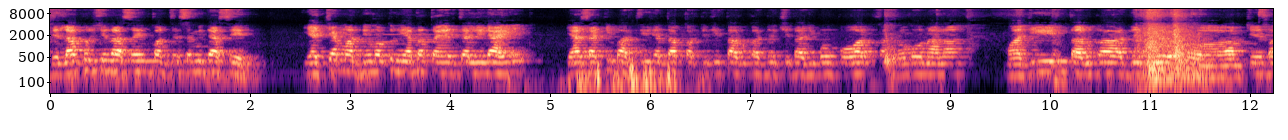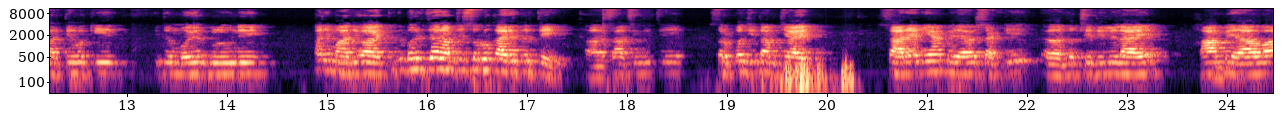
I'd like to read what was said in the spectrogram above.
जिल्हा परिषद असेल पंचायत समिती असेल याच्या माध्यमातून ही आता तयारी चाललेली आहे. यासाठी भारतीय जनता पार्टीचे तालुका अध्यक्ष दाजीभाऊ पवार संग्रामभाऊ नाना माजी तालुका अध्यक्ष आमचे भारतीय वकील तिथं मयूर गुळवणे आणि महादेव आहेत तिथे बरेच जण आमचे सर्व कार्यकर्ते सासिंगीचे सरपंच इथं आमचे आहेत. साऱ्यांनी या मेळाव्यासाठी लक्ष दिलेलं आहे. हा मेळावा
